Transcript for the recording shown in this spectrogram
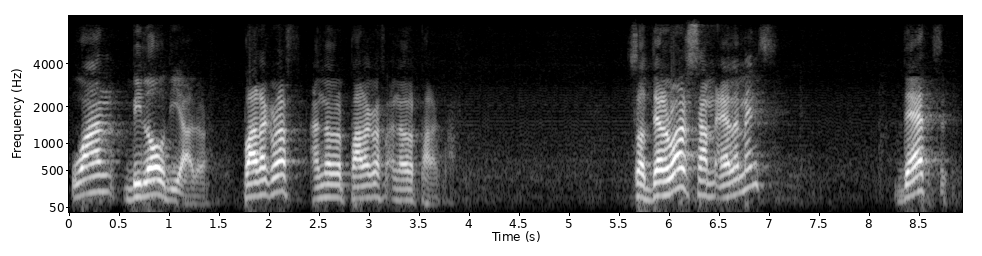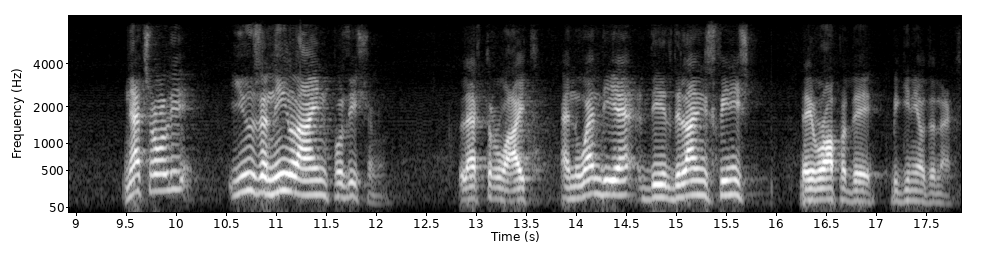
one below the other paragraph, another paragraph, another paragraph. So there are some elements that naturally use an inline positioning, left or right, and when the, the, the line is finished, they wrap at the beginning of the next.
